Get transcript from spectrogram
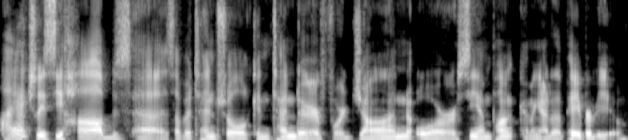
I actually see Hobbs as a potential contender for Jon or CM Punk coming out of the pay per view.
